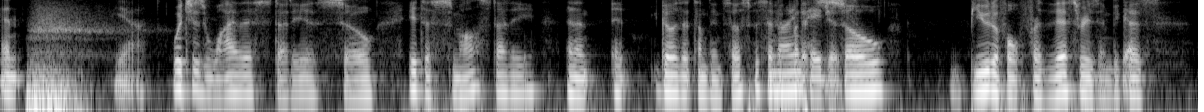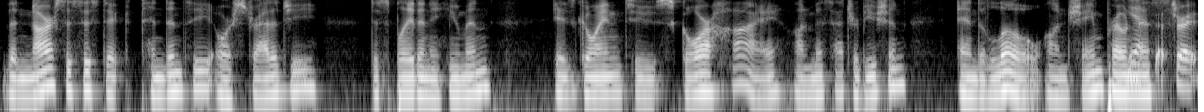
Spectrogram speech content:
And yeah. Which is why this study is so. It's a small study, and it, goes at something so specific, Nine but pages. it's so beautiful for this reason because Yes. the narcissistic tendency or strategy displayed in a human is going to score high on misattribution and low on shame proneness That's right.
